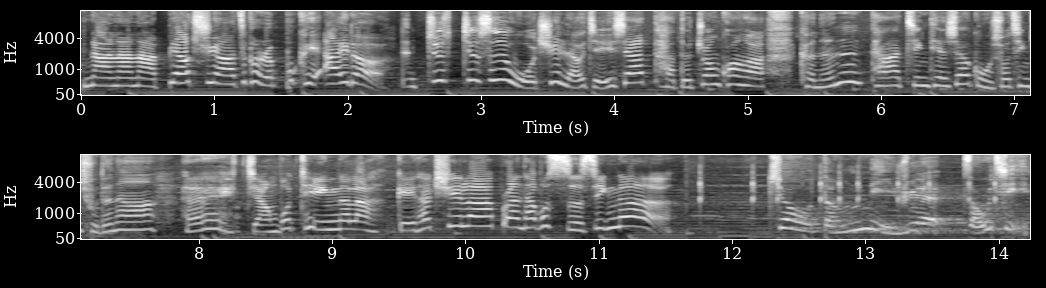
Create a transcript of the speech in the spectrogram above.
那那那，不要去啊！这个人不可以挨的。就就是我去了解一下他的状况啊，可能他今天是要跟我说清楚的呢。哎，讲不听的啦，给他去了，不然他不死心的。就等你约，走起。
